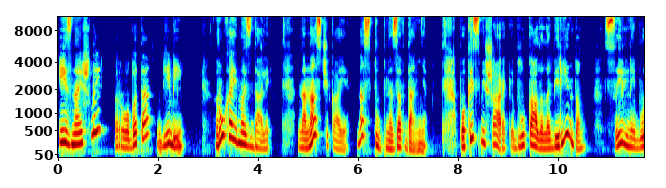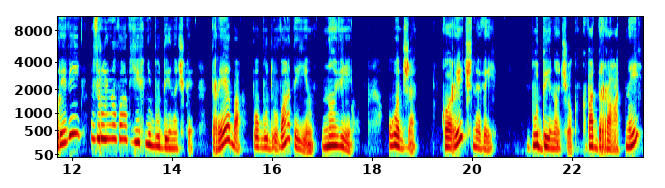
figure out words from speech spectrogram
і знайшли робота Бібі. Рухаємось далі. На нас чекає наступне завдання. Поки смішарики блукали лабіринтом, сильний буревій зруйнував їхні будиночки. Треба побудувати їм нові. Отже, коричневий будиночок квадратний,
